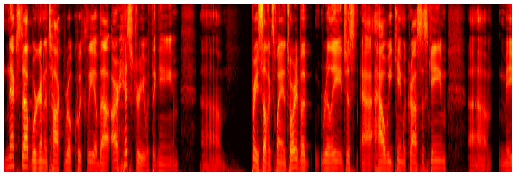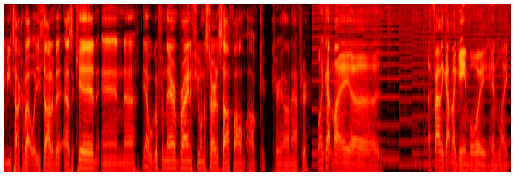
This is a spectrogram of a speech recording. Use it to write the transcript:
Next up, we're going to talk real quickly about our history with the game. Um, pretty self-explanatory, but really just uh, how we came across this game. Uh, maybe talk about what you thought of it as a kid, and uh, yeah, we'll go from there. Bryan, if you want to start us off, I'll I'll c- carry on after. Well, I got my uh, I finally got my Game Boy in like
